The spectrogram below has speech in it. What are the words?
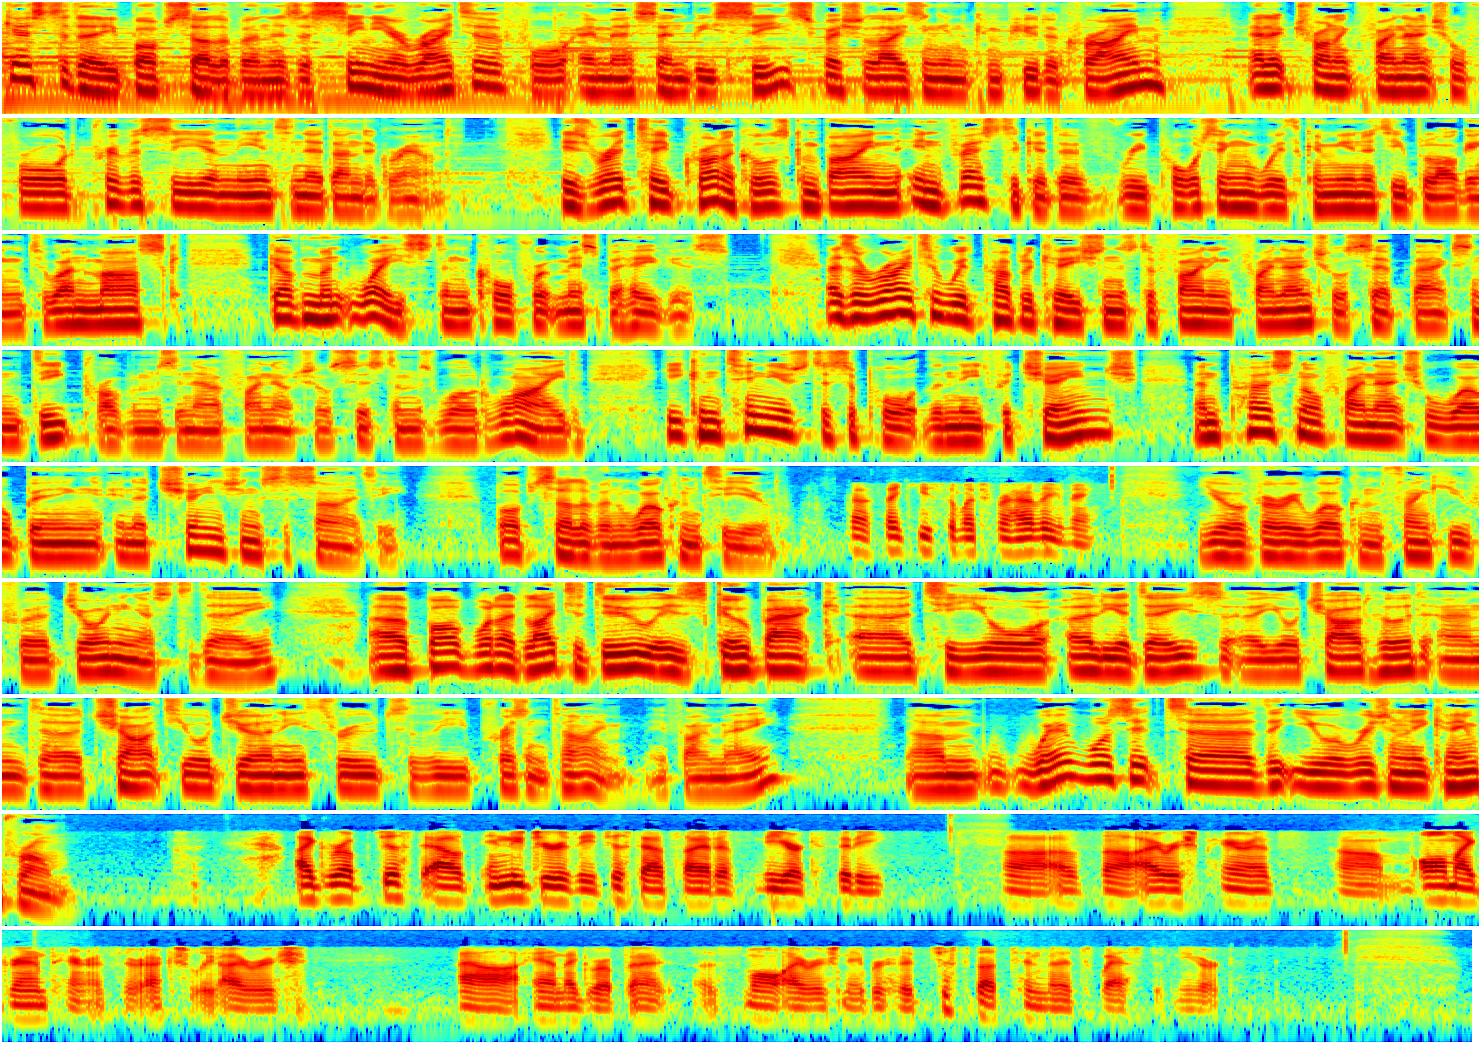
Guest today, Bob Sullivan, is a senior writer for MSNBC, specializing in computer crime, electronic financial fraud, privacy, and the Internet Underground. His Red Tape Chronicles combine investigative reporting with community blogging to unmask government waste and corporate misbehaviors. As a writer with publications defining financial setbacks and deep problems in our financial systems worldwide, he continues to support the need for change and personal financial well-being in a changing society. Bob Sullivan, welcome to you. Uh, thank you so much for having me. You're very welcome. Thank you for joining us today. Uh, Bob, what I'd like to do is go back uh, to your earlier days, uh, your childhood, and uh, chart your journey through to the present time, if I may. Um, where was it uh, that you originally came from? I grew up just out in New Jersey, just outside of New York City, of Irish parents. Um, all my grandparents are actually Irish uh, and I grew up in a, a small Irish neighborhood just about 10 minutes west of New York.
